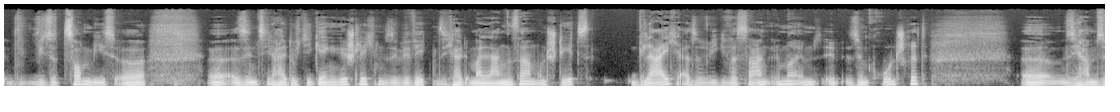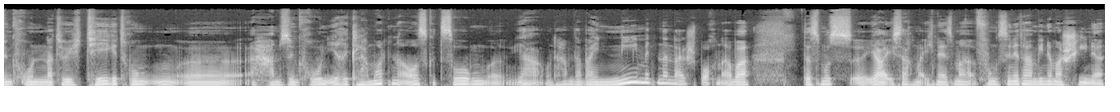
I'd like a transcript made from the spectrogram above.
wie so Zombies äh, äh, sind sie halt durch die Gänge geschlichen. Sie bewegten sich halt immer langsam und stets gleich, also wie wir sagen, immer im, im Synchronschritt. Äh, Sie haben synchron natürlich Tee getrunken, äh, haben synchron ihre Klamotten ausgezogen, äh, ja, und haben dabei nie miteinander gesprochen, aber das muss, äh, ja, ich sag mal, ich nenne es mal, funktioniert haben wie eine Maschine.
